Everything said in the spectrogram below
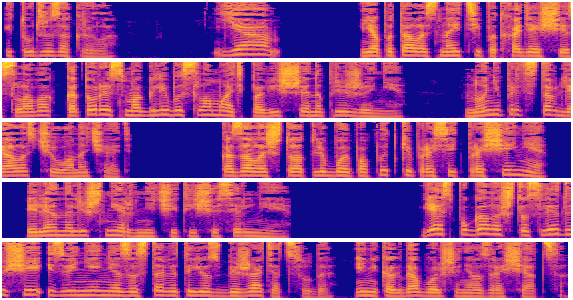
и тут же закрыла. Я... Я пыталась найти подходящие слова, которые смогли бы сломать повисшее напряжение, но не представляла, с чего начать. Казалось, что от любой попытки просить прощения Ильяна лишь нервничает еще сильнее. Я испугалась, что следующее извинение заставит ее сбежать отсюда и никогда больше не возвращаться.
